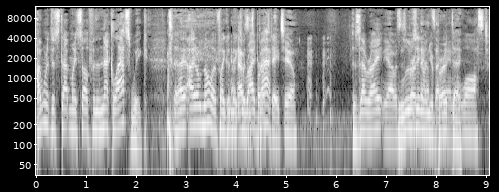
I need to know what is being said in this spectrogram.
I wanted to stab myself in the neck last week. I, I don't know if I could make that the was his ride back. birthday too. Is that right? Yeah, it was losing birthday on, on your Sunday and I birthday. lost.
